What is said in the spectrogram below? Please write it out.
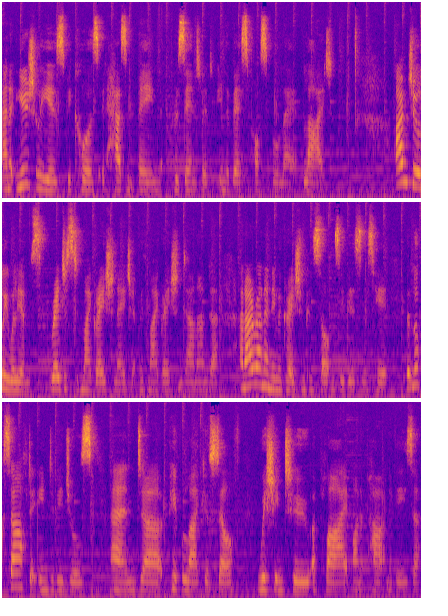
and it usually is because it hasn't been presented in the best possible light. I'm Julie Williams, registered migration agent with Migration Down Under, and I run an immigration consultancy business here that looks after individuals and uh, people like yourself wishing to apply on a partner visa.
